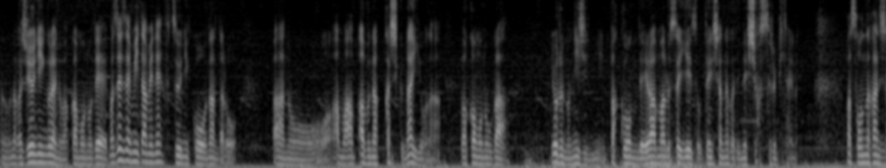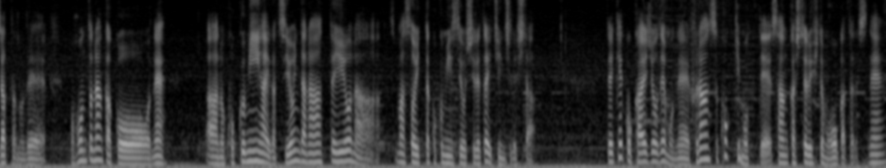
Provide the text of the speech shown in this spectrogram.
なんか10人ぐらいの若者で、まあ、全然見た目ね普通にこうなんだろうあのー、あんま危なっかしくないような若者が夜の2時に爆音でエラーマルセイエーズを電車の中で熱唱するみたいな。まあそんな感じだったので本当なんかこうねあの国民愛が強いんだなっていうような、まあ、そういった国民性を知れた一日でした。で結構会場でもねフランス国旗持って参加してる人も多かったですね。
